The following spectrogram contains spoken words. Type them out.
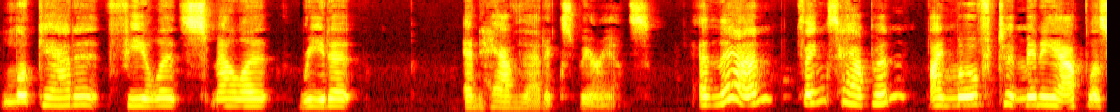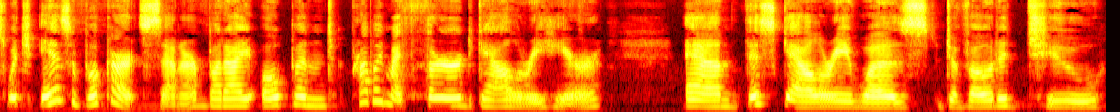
look at it, feel it, smell it, read it, and have that experience. And then things happen. I moved to Minneapolis, which is a book arts center, but I opened probably my third gallery here. And this gallery was devoted to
